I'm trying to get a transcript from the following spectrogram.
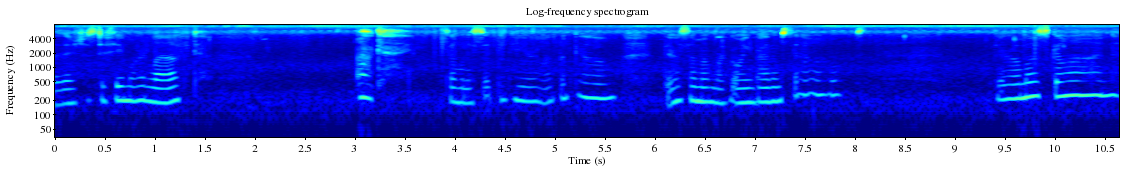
So there's just a few more left. Okay, so I'm going to sit them here and let them go. There some of them are going by themselves. They're almost gone.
